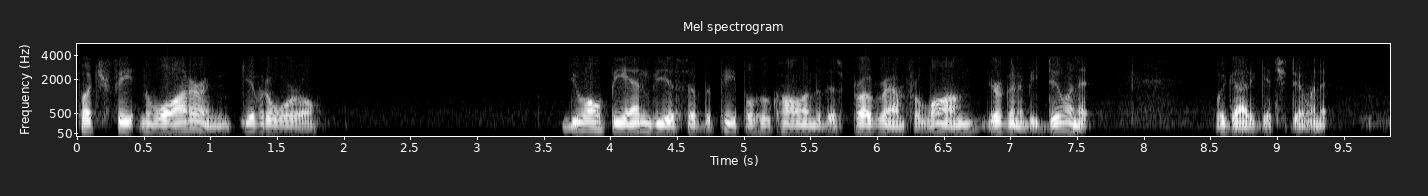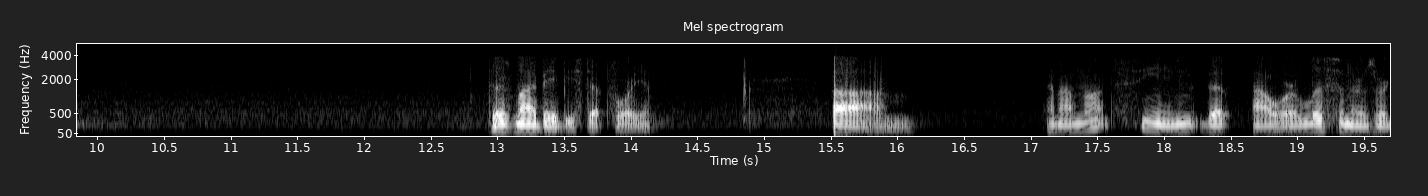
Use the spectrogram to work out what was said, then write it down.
put your feet in the water and give it a whirl. You won't be envious of the people who call into this program for long. You're going to be doing it. We got to get you doing it. There's my baby step for you. Um, and I'm not seeing that our listeners are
